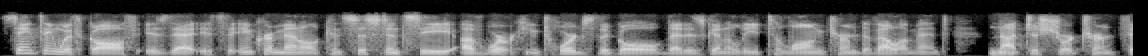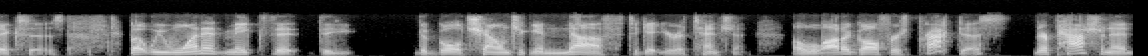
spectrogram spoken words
same thing with golf is that it's the incremental consistency of working towards the goal that is going to lead to long-term development mm-hmm. not just short-term fixes. But we want to make the the the goal challenging enough to get your attention. A lot of golfers practice they're passionate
